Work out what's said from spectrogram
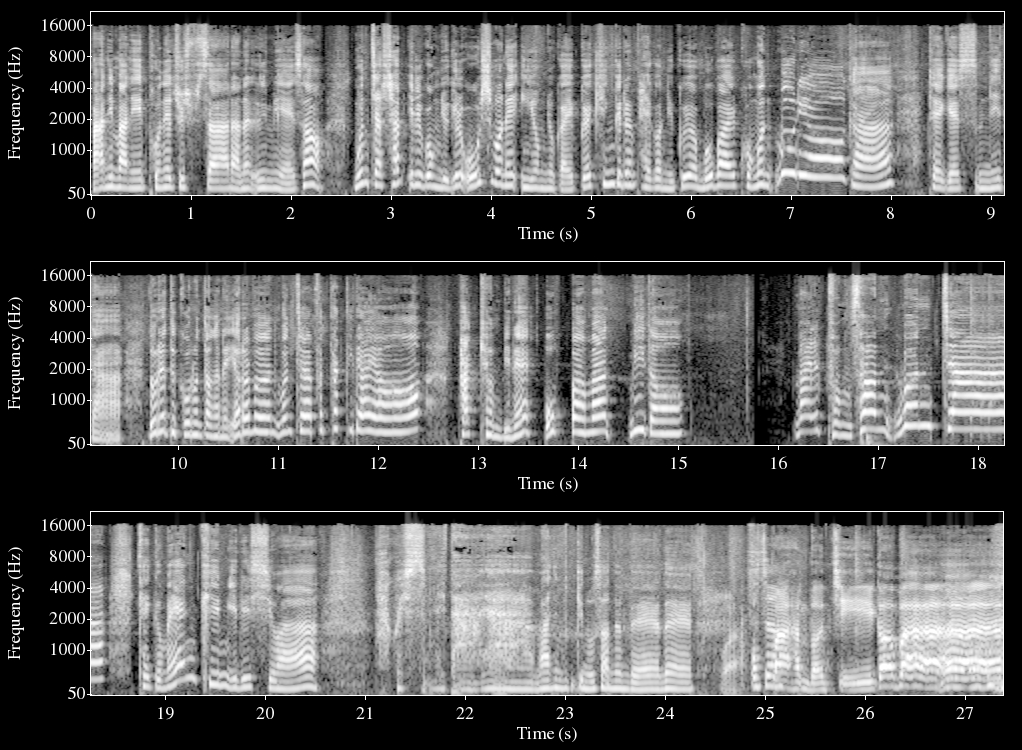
많이 많이 보내주십사라는 의미에서 문자샵 1061 50원의 이용료가 있고요. 킹글은 100원이고요. 모바일 콩은 무료가 되겠습니다. 노래 듣고 오는 동안에 여러분 문자 부탁드려요. 박현빈의 오빠만 믿어. 말풍선 문자 개그맨 김일희 씨와 하고 있습니다. 야 많이 웃긴 웃었는데, 네. 와, 오빠 한번 찍어봐. 아.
